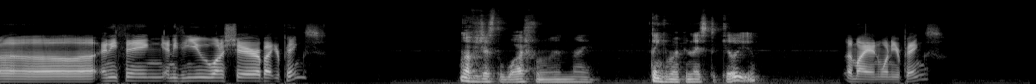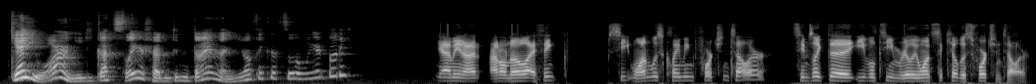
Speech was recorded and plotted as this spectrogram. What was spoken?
Uh, anything, anything you want to share about your pings? Well, if you're just the washerwoman, and I think it might be nice to kill you. Am I in one of your pings? Yeah, you are, and you got Slayer shot and didn't die in that. You don't think that's a little weird, buddy? Yeah, I mean, I, I don't know. I think seat one was claiming fortune teller. Seems like the evil team really wants to kill this fortune teller.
